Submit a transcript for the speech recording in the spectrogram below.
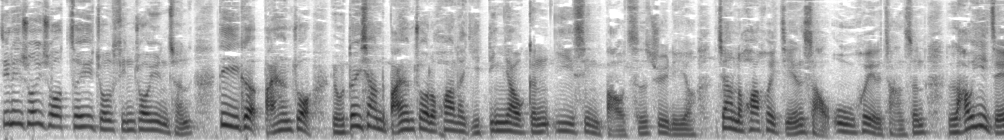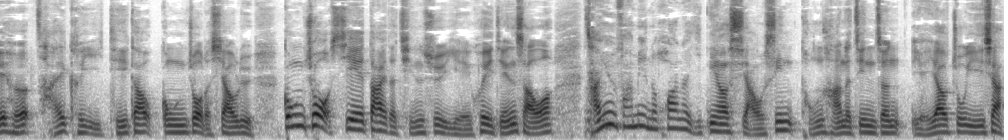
今天说一说这一周星座运程。第一个，白羊座有对象的白羊座的话呢，一定要跟异性保持距离哦，这样的话会减少误会的产生，劳逸结合才可以提高工作的效率，工作懈怠的情绪也会减少哦。财运方面的话呢，一定要小心同行的竞争，也要注意一下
